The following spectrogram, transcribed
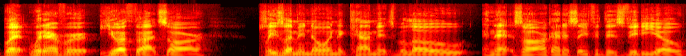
But whatever your thoughts are, please let me know in the comments below. And that's all I got to say for this video.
